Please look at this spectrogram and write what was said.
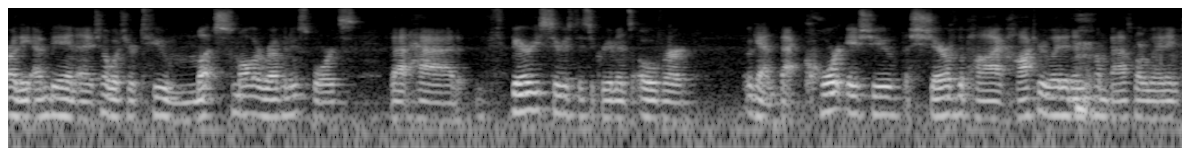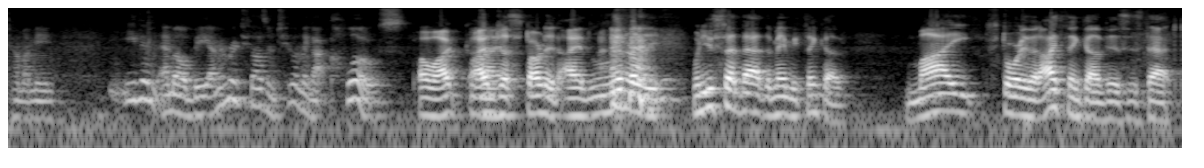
are the NBA and NHL, which are two much smaller revenue sports that had very serious disagreements over, again, that core issue, the share of the pie, hockey-related income, basketball-related income. I mean, even MLB. I remember in 2002 when they got close. Oh, I, I just started. I literally, when you said that, that made me think of my story that I think of is is that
